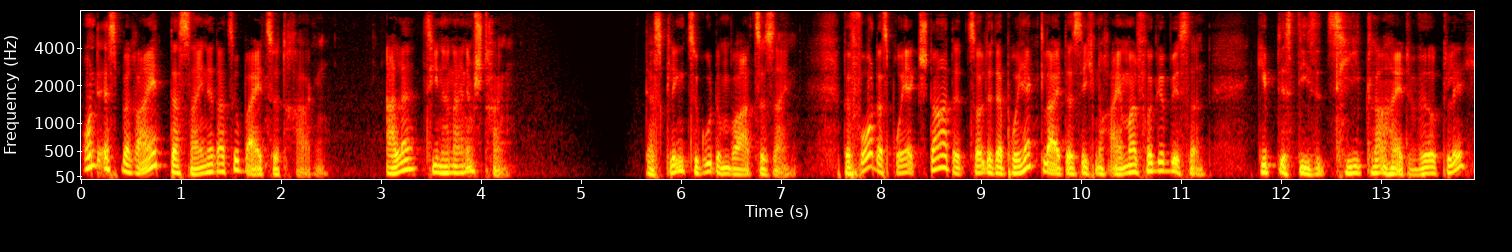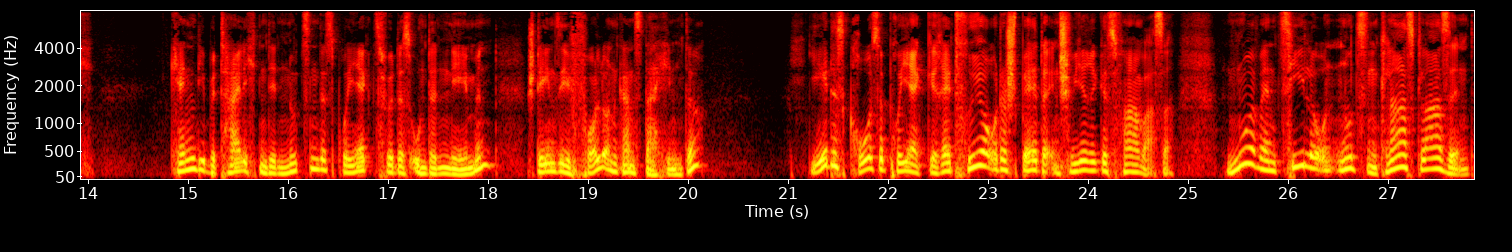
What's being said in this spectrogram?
und ist bereit, das Seine dazu beizutragen. Alle ziehen an einem Strang. Das klingt zu gut, um wahr zu sein. Bevor das Projekt startet, sollte der Projektleiter sich noch einmal vergewissern. Gibt es diese Zielklarheit wirklich? Kennen die Beteiligten den Nutzen des Projekts für das Unternehmen Stehen Sie voll und ganz dahinter? Jedes große Projekt gerät früher oder später in schwieriges Fahrwasser. Nur wenn Ziele und Nutzen glasklar sind,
